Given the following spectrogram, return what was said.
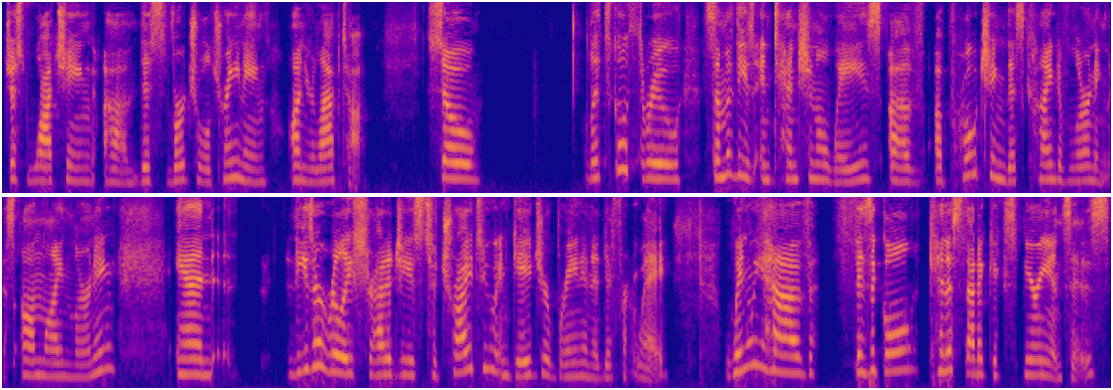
just watching um, this virtual training on your laptop. So let's go through some of these intentional ways of approaching this kind of learning, this online learning. And these are really strategies to try to engage your brain in a different way. When we have physical kinesthetic experiences,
